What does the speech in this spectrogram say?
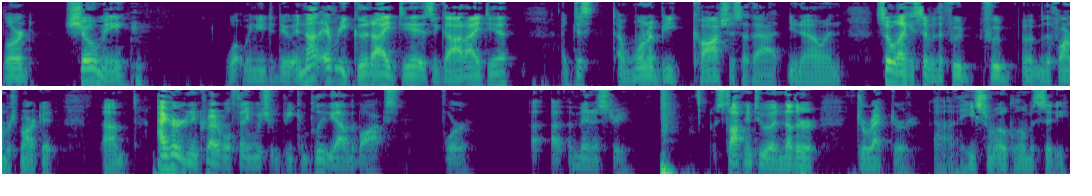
Lord, show me what we need to do. And not every good idea is a God idea. I just, I want to be cautious of that, you know, and so like I said with the food, food, uh, the farmer's market, um, I heard an incredible thing which would be completely out of the box for a, a- ministry. I was talking to another director. Uh, he's from Oklahoma City.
